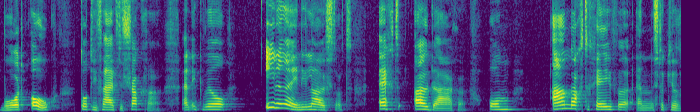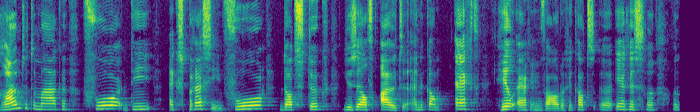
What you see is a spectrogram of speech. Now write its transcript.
behoort ook tot die vijfde chakra. En ik wil iedereen die luistert echt uitdagen om aandacht te geven en een stukje ruimte te maken voor die expressie, voor dat stuk jezelf uiten. En ik kan echt heel erg eenvoudig. Ik had uh, eergisteren een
